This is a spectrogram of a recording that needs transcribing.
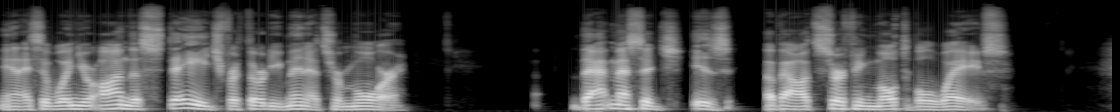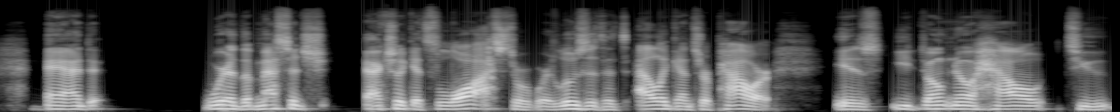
And I said, when you're on the stage for 30 minutes or more, that message is about surfing multiple waves. And where the message actually gets lost or where it loses its elegance or power is you don't know how to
